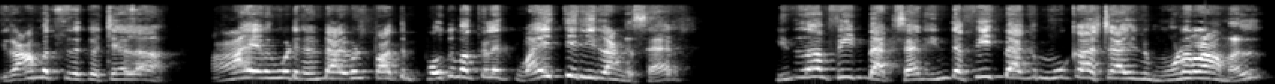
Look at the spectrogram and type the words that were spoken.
கிராமத்தில் இருக்க செயலாளர் ஆயிரம் கோடி ரெண்டாயிரம் கோடி பார்த்து பொதுமக்களுக்கு வைத்தெறிகிறாங்க சார். இதுதான் ஃபீட்பேக் சார். இந்த ஃபீட்பேக் மு க. ஸ்டாலின் உணராமல்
